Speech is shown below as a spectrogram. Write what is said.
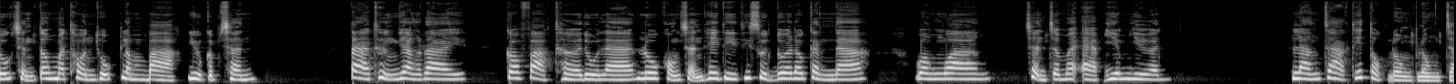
ลูกฉันต้องมาทนทุกข์ลำบากอยู่กับฉัน แต่ถึงอย่างไรก็ฝากเธอดูแลลูกของฉันให้ดีที่สุดด้วยแล้วกันนะ ว่างๆ ฉันจะมาแอบเยี่ยมเยือน หลังจากที่ตกลงปลงใจ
